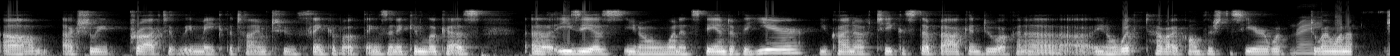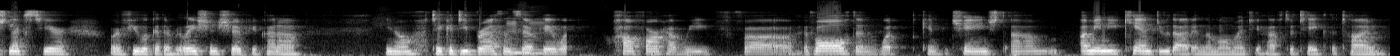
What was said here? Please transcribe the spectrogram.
um, actually proactively make the time to think about things. And it can look as uh, easy as you know when it's the end of the year, you kind of take a step back and do a kind of uh, you know what have I accomplished this year? What right. do I want to accomplish next year? Or if you look at the relationship, you kind of you know take a deep breath and mm-hmm. say, okay, what how far have we uh, evolved and what can be changed. Um, I mean, you can't do that in the moment. You have to take the time,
